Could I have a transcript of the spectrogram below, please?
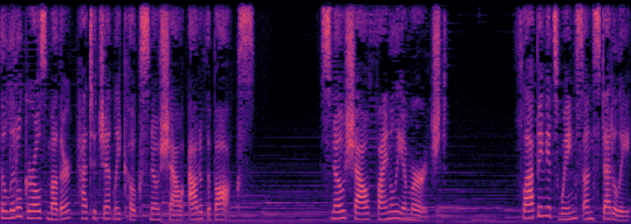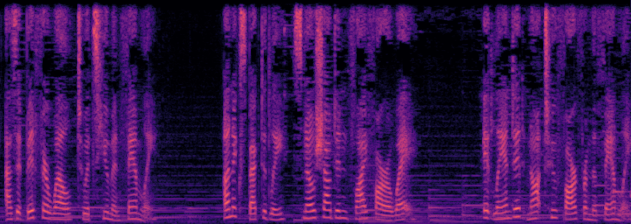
The little girl's mother had to gently coax Snow out of the box. Snow finally emerged. Flapping its wings unsteadily as it bid farewell to its human family. Unexpectedly, Snow Shao didn't fly far away. It landed not too far from the family.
